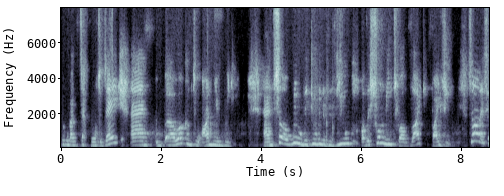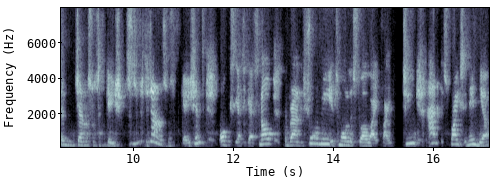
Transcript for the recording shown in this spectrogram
welcome back to Tech Pro today, and uh, welcome to our new video. And so we will be doing a review of the Xiaomi 12 Lite 5G. So now let's have the general specifications. So The general specifications, obviously, as you guys know, the brand is Xiaomi. It's more or less 12 Lite 5G, and its price in India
